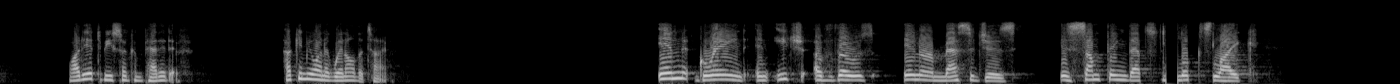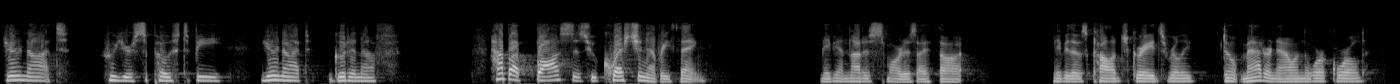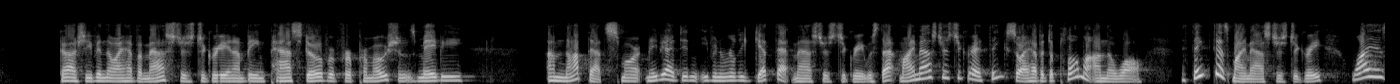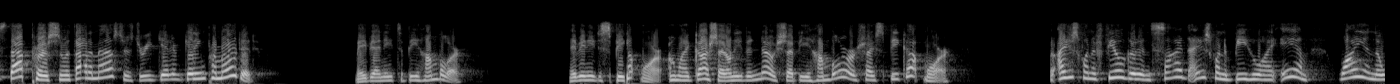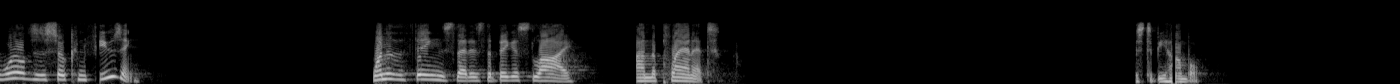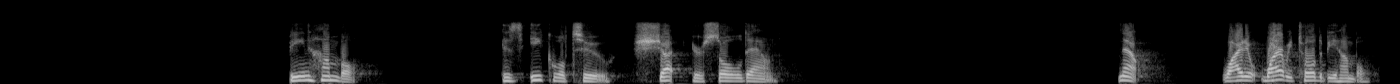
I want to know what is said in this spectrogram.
Why do you have to be so competitive? How come you want to win all the time? Ingrained in each of those inner messages is something that looks like you're not who you're supposed to be you're not good enough. How about bosses who question everything? Maybe I'm not as smart as I thought. Maybe those college grades really don't matter now in the work world. Gosh, even though I have a master's degree and I'm being passed over for promotions, maybe I'm not that smart. Maybe I didn't even really get that master's degree. Was that my master's degree? I think so. I have a diploma on the wall. I think that's my master's degree. Why is that person without a master's degree getting, promoted? Maybe I need to be humbler. Maybe I need to speak up more. Oh my gosh, I don't even know. Should I be humbler or should I speak up more? But I just want to feel good inside. I just want to be who I am. Why in the world is this so confusing? One of the things that is the biggest lie on the planet is to be humble. being humble is equal to shut your soul down. Now, why do why are we told to be humble?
